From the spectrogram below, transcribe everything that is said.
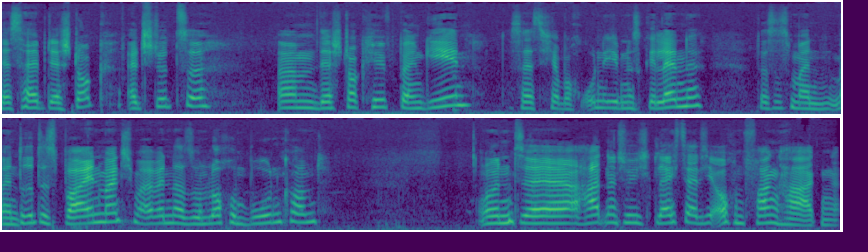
Deshalb der Stock als Stütze. Ähm, der Stock hilft beim Gehen. Das heißt, ich habe auch unebenes Gelände. Das ist mein, mein drittes Bein manchmal, wenn da so ein Loch im Boden kommt. Und äh, hat natürlich gleichzeitig auch einen Fanghaken.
